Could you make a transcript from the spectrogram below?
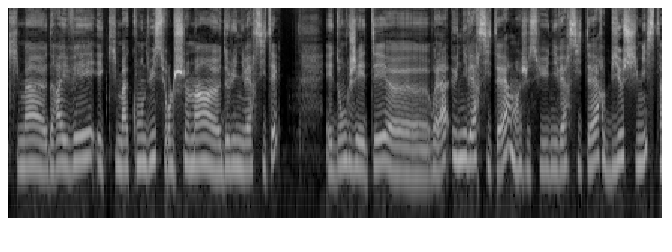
qui m'a drivé et qui m'a conduit sur le chemin de l'université. Et donc j'ai été voilà universitaire. Moi, je suis universitaire biochimiste.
